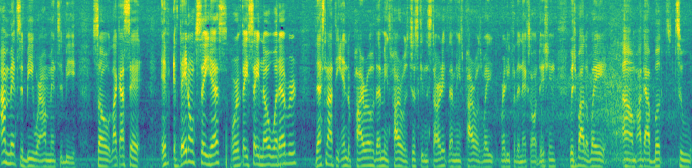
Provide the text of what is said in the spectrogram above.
I'm meant to be where I'm meant to be. So, like I said, if if they don't say yes or if they say no, whatever, that's not the end of Pyro. That means Pyro is just getting started. That means Pyro is way ready for the next audition. Which, by the way, um, I got booked to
